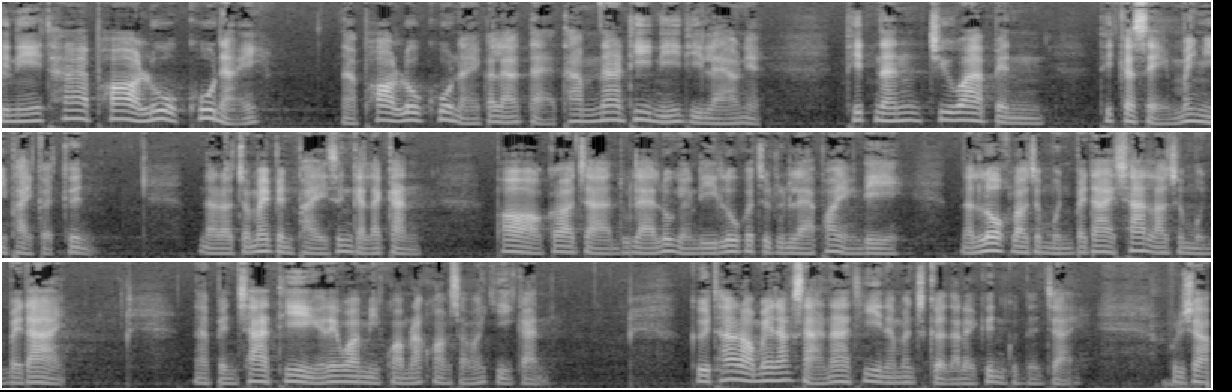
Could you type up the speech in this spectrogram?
ทีนี้ถ้าพ่อลูกคู่ไหนนะพ่อลูกคู่ไหนก็แล้วแต่ทำหน้าที่นี้ดีแล้วเนี่ย ทิศนั้นชื่อว่าเป็นทิศเกษมไม่มีภัยเกิดขึ้นนะเราจะไม่เป็นภัยซึ่งกันและกัน พ่อก็จะดูแลลูกอย่างดี ลูกก็จะดูแลพ่ออย่างดีนะโลกเราจะหมุนไปได้ชาติเราจะหมุนไปได้นะเป็นชาติที่เรียกว่ามีความรักความสามัคคีกัน คือถ้าเราไม่รักษาหน้าที่นะมันจะเกิดอะไรขึ้นคุณเตือนใจพระเจ้า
